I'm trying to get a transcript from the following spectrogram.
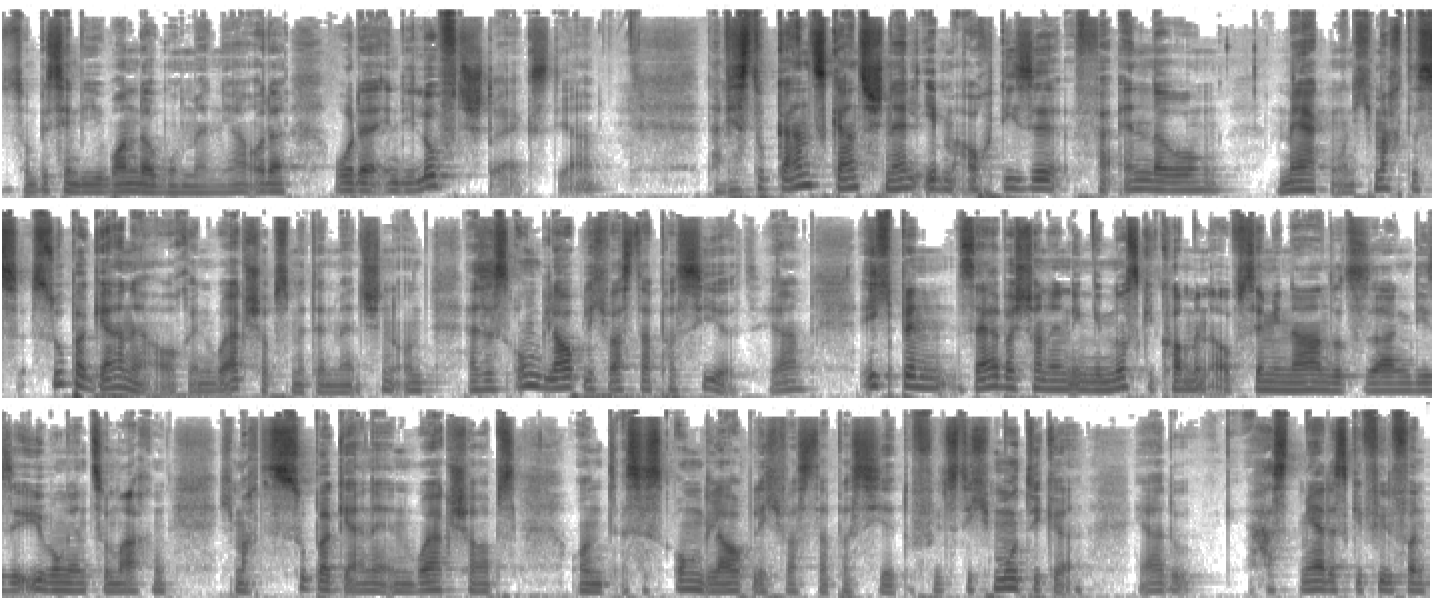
so ein bisschen wie Wonder Woman, ja, oder oder in die Luft streckst, ja, dann wirst du ganz ganz schnell eben auch diese Veränderung merken. Und ich mache das super gerne auch in Workshops mit den Menschen und es ist unglaublich, was da passiert. Ja? Ich bin selber schon in den Genuss gekommen, auf Seminaren sozusagen diese Übungen zu machen. Ich mache das super gerne in Workshops und es ist unglaublich, was da passiert. Du fühlst dich mutiger, ja, du hast mehr das Gefühl von,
